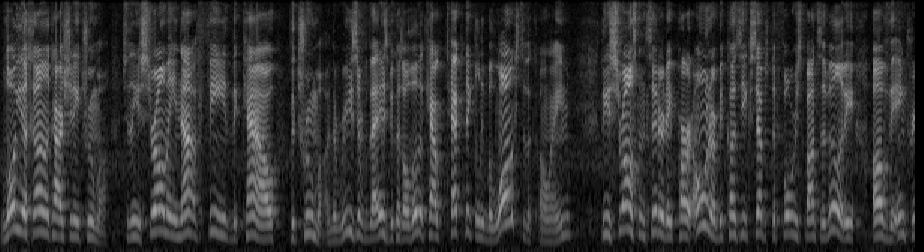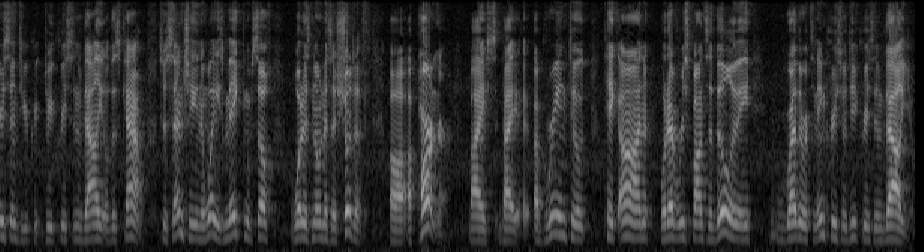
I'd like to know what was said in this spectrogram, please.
Lo yachal sheni truma. So the Yisrael may not feed the cow the truma. And the reason for that is because although the cow technically belongs to the Kohen, the Yisrael is considered a part owner because he accepts the full responsibility of the increase and decrease in value of this cow. So essentially, in a way, he's making himself what is known as a shutuf, uh, a partner, by, by agreeing to take on whatever responsibility, whether it's an increase or decrease in value.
